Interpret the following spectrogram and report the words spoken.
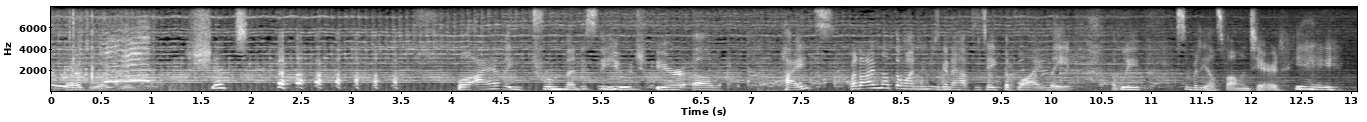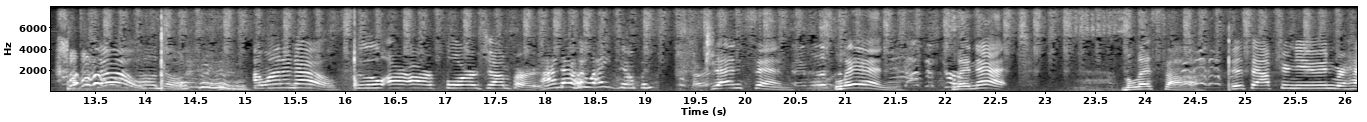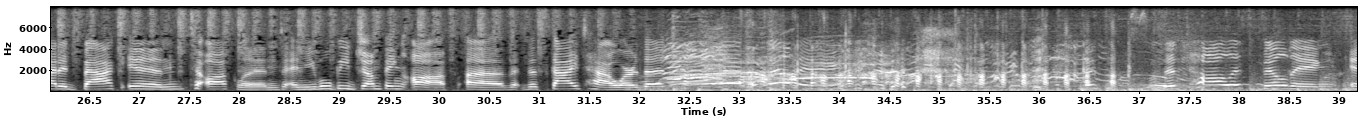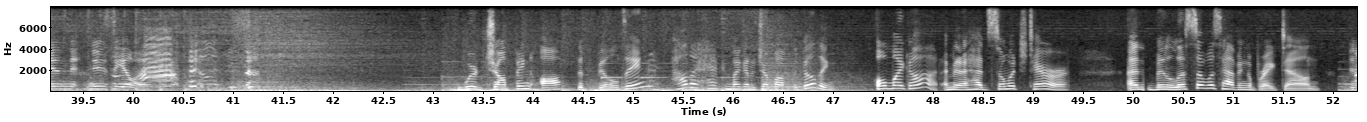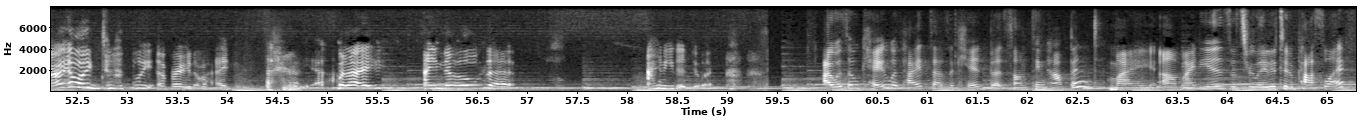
Congratulations. Shit. well, I have a tremendously huge fear of heights, but I'm not the one who's going to have to take the flying leap. Believe somebody else volunteered. Yay. So, oh no. I want to know who are our four jumpers? I know who ain't jumping. Jensen, Lynn, Lynette, Melissa. This afternoon, we're headed back in to Auckland, and you will be jumping off of the Sky Tower, the tallest building, the, the tallest building in New Zealand. We're jumping off the building? How the heck am I going to jump off the building? Oh my God. I mean, I had so much terror. And Melissa was having a breakdown. I am like deathly afraid of heights. But I I know that I need to do it. I was okay with heights as a kid, but something happened. My um, idea is it's related to a past life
